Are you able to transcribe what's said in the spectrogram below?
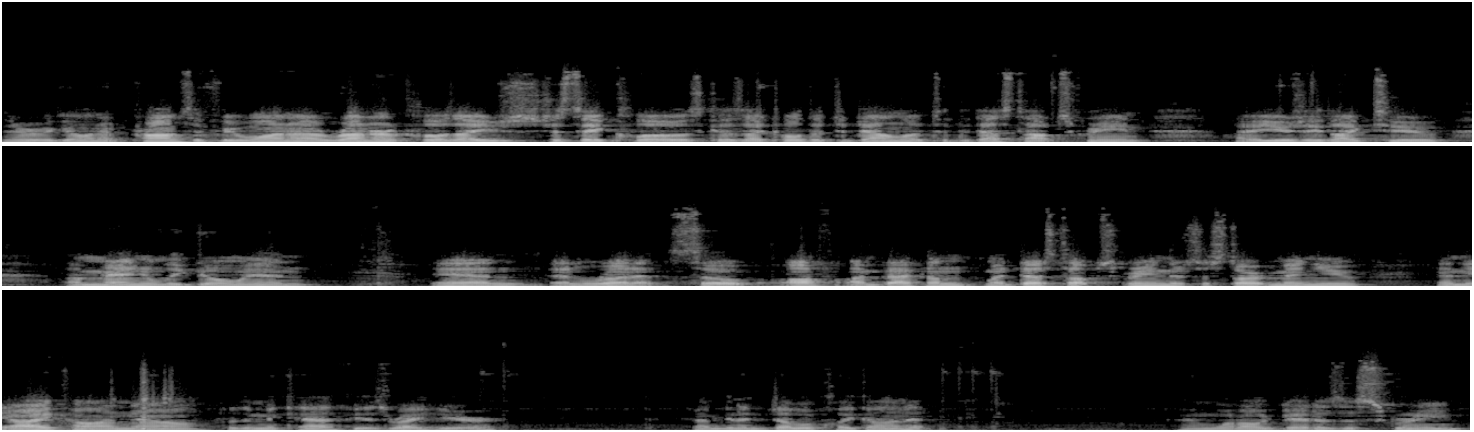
There we go, and it prompts if we want to run or close. I usually just say close because I told it to download to the desktop screen. I usually like to uh, manually go in and, and run it. So off, I'm back on my desktop screen. There's a start menu. And the icon now for the McAfee is right here. I'm going to double click on it and what I'll get is a screen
